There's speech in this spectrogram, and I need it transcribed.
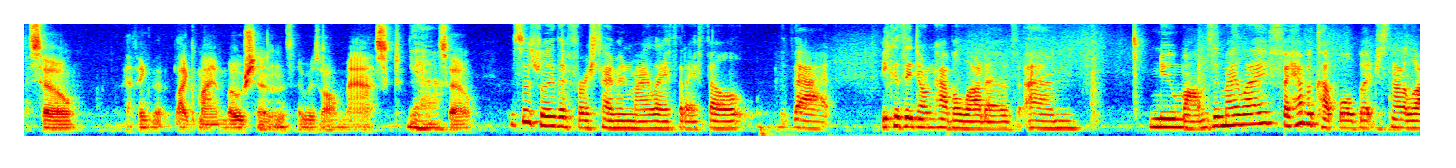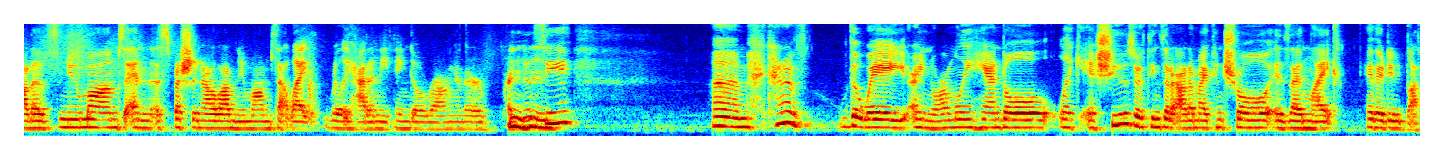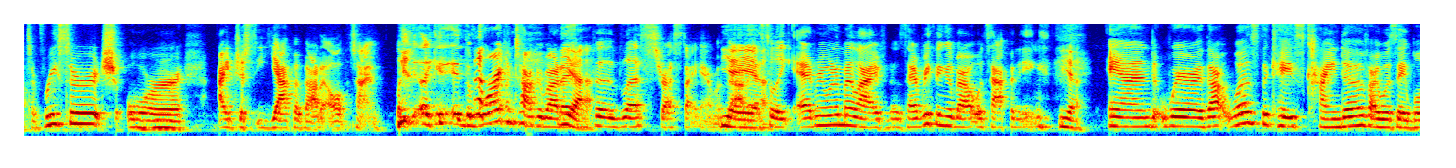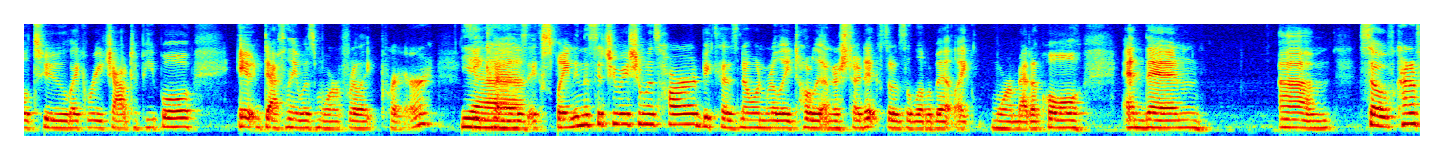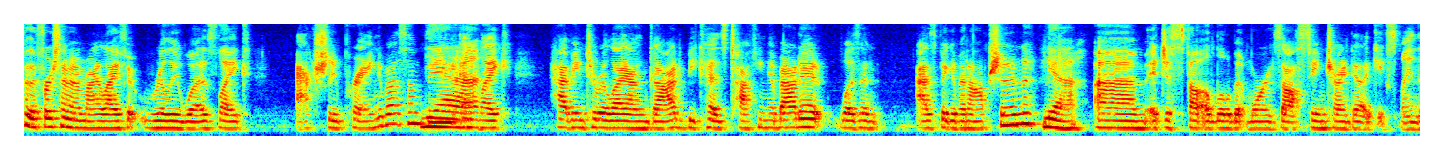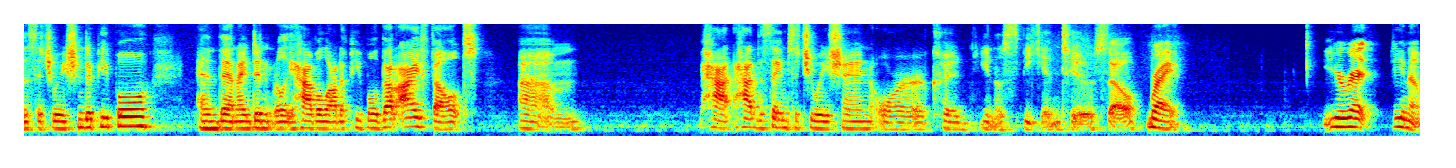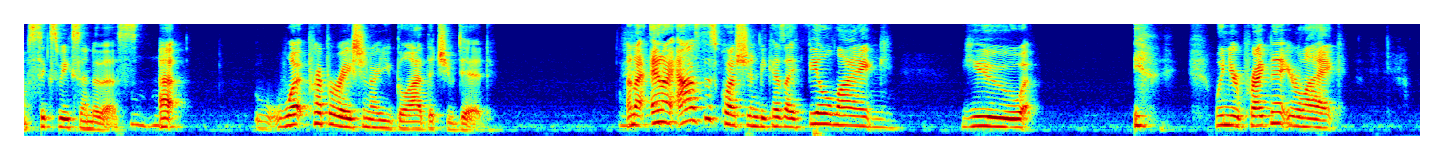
so I think that like my emotions, it was all masked. yeah. So This was really the first time in my life that I felt that because they don't have a lot of um, new moms in my life. I have a couple, but just not a lot of new moms, and especially not a lot of new moms that like really had anything go wrong in their pregnancy. Um, kind of the way I normally handle like issues or things that are out of my control is I'm like either do lots of research or mm-hmm. I just yap about it all the time. Like, like the more I can talk about it, Yeah. the less stressed I am about Yeah, it. yeah. So like everyone in my life knows everything about what's happening. Yeah. And where that was the case, kind of, I was able to like reach out to people. It definitely was more for like prayer Yeah. because explaining the situation was hard because no one really totally understood it because it was a little bit like more medical. And then, um, so kind of for the first time in my life, it really was like actually praying about something Yeah. and like having to rely on God because talking about it wasn't as big of an option yeah. um, it just felt a little bit more exhausting trying to like explain the situation to people and then i didn't really have a lot of people that i felt um, had had the same situation or could you know speak into so Right. You're at, you know, six weeks into this. Mm-hmm. Uh, what preparation are you glad that you did? And I and I ask this question because I feel like Mm. you when you're pregnant, you're like,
